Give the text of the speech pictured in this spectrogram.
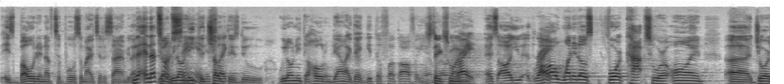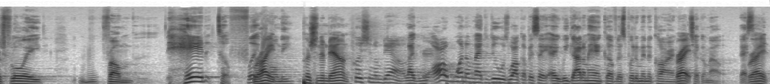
is bold enough to pull somebody to the side and be like, and that's Yo, what I'm we don't need to It's choke like- this dude. We don't need to hold him down like that. Get the fuck off of him. Just takes bro. one. Right. That's all you. Right. All one of those four cops who are on uh, George Floyd from head to foot, right, homie pushing him down. pushing them down. Like all one of them had to do was walk up and say, "Hey, we got him handcuffed. Let's put him in the car and Right. check him out." That's Right, it.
